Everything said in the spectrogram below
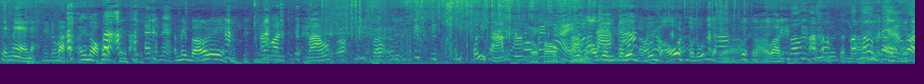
ใส่แม่เนี่ยไอ้หนอกไม่เบาเลยเอาก่อนเบาคนสามเอาเขาเอาบนบนรุ่นบนเบาบนรุ่นเนี่ยว่าก็เอาก็เมื่อแม่ว่า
